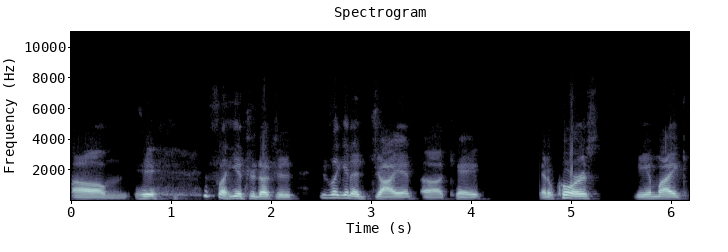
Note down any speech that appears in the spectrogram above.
Um, he, it's like introduction. He's like in a giant uh, cape, and of course, me and Mike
